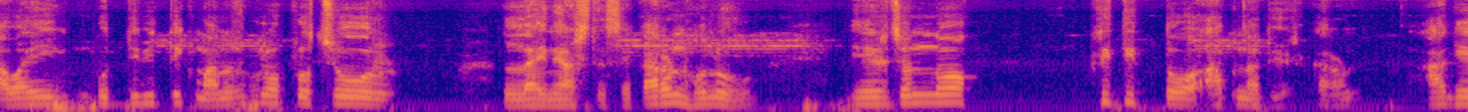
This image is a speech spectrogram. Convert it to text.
আবার এই বুদ্ধিভিত্তিক মানুষগুলো প্রচুর লাইনে আসতেছে। কারণ হলো, এর জন্য কৃতিত্ব আপনাদের। কারণ আগে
